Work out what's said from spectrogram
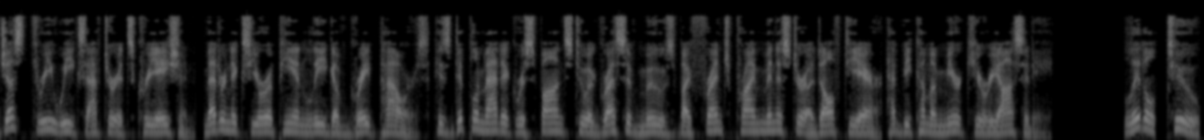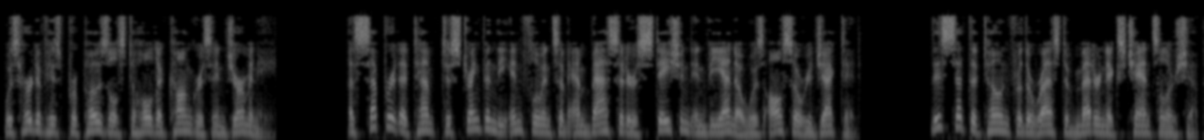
Just three weeks after its creation, Metternich's European League of Great Powers his diplomatic response to aggressive moves by French Prime Minister Adolphe Thiers had become a mere curiosity. Little, too, was heard of his proposals to hold a congress in Germany. A separate attempt to strengthen the influence of ambassadors stationed in Vienna was also rejected. This set the tone for the rest of Metternich's chancellorship.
